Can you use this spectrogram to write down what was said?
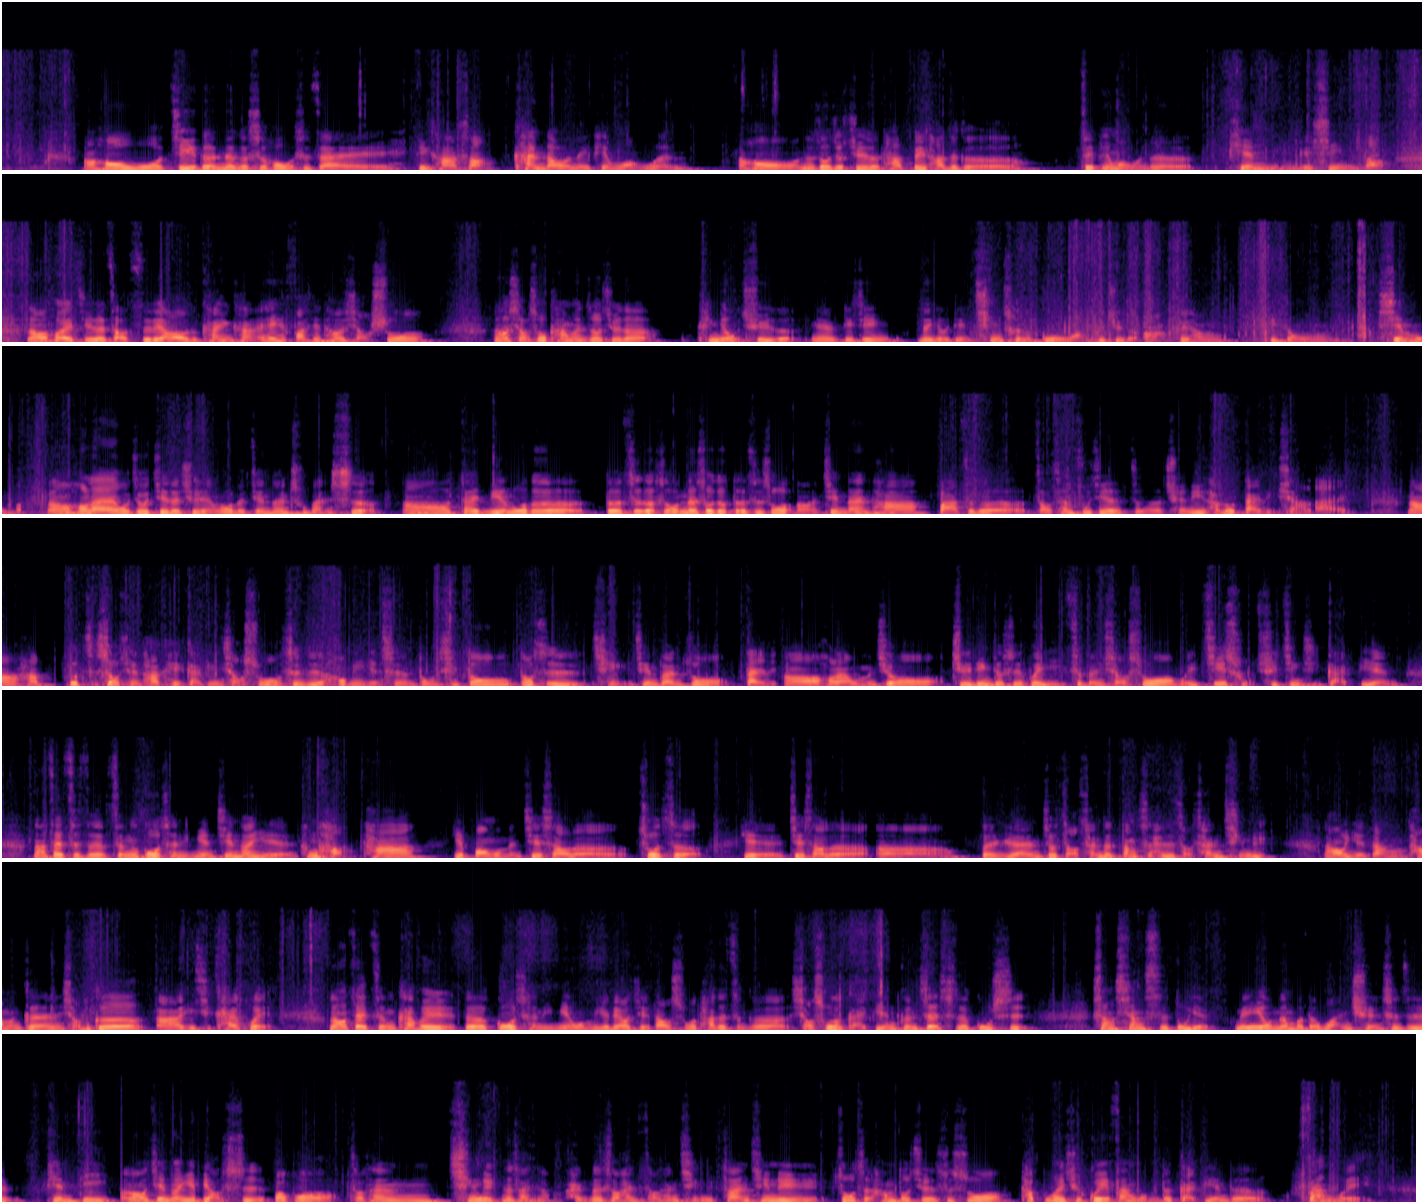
然后我记得那个时候我是在地卡上看到了那篇网文，然后那时候就觉得他被他这个这篇网文的篇名给吸引到，然后后来接着找资料看一看，哎，发现他有小说，然后小说看完之后觉得。挺有趣的，因为毕竟那有点青春的过往，会觉得啊非常一种羡慕吧。然后后来我就接着去联络了尖端出版社，然后在联络的得知的时候，那时候就得知说啊尖端他把这个早餐夫妻的整个权利他都代理下来。那他不只授权他可以改编小说，甚至后面衍生的东西都都是请尖端做代理。然后后来我们就决定，就是会以这本小说为基础去进行改编。那在这整整个过程里面，尖端也很好，他也帮我们介绍了作者，也介绍了呃本人，就早餐的当时还是早餐情侣，然后也让他们跟小鹿哥大家一起开会。然后在整个开会的过程里面，我们也了解到说，他的整个小说的改编跟真实的故事。像相似度也没有那么的完全，甚至偏低。然后尖端也表示，包括早餐情侣那时候还那时候还是早餐情侣，早餐情侣作者他们都觉得是说，他不会去规范我们的改编的范围。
